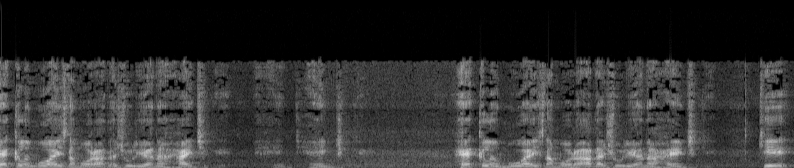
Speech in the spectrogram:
reclamou a ex-namorada Juliana Heintke. Reclamou a ex-namorada Juliana Heintke que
